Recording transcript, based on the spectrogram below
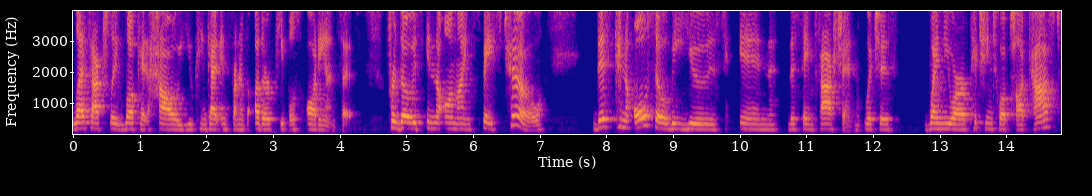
let's actually look at how you can get in front of other people's audiences. For those in the online space too, this can also be used in the same fashion, which is when you are pitching to a podcast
